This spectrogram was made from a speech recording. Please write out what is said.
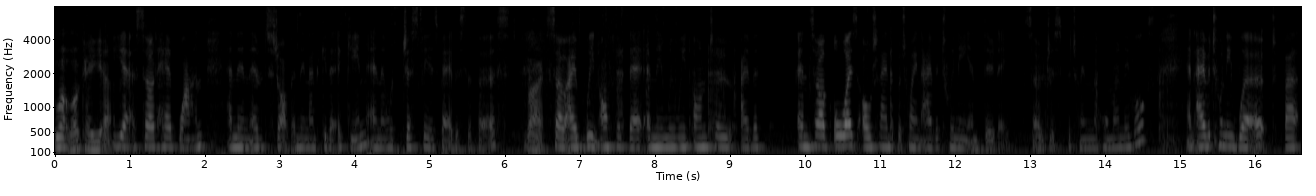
Well, okay, yeah. Yeah, so I'd have one and then it would stop and then I'd get it again and it would just be as bad as the first. Right. So I went off of that and then we went on to either and so I've always alternated between Ava 20 and 30, so just between the hormone levels. And Ava 20 worked, but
